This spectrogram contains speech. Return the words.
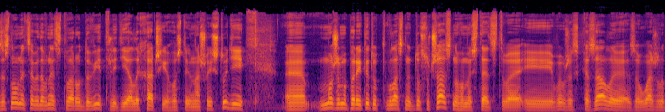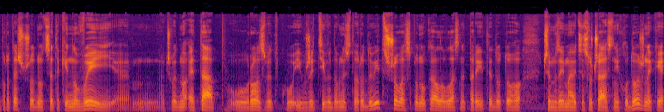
Засновниця видавництва Родовід Лідія Лихач є гостею нашої студії. Е, можемо перейти тут власне до сучасного мистецтва, і ви вже сказали, зауважили про те, що ну це такий новий, е, очевидно, етап у розвитку і в житті видавництва Родовід. Що вас спонукало власне перейти до того, чим займаються сучасні художники?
